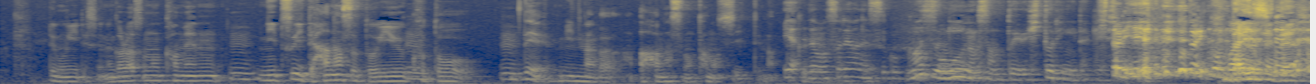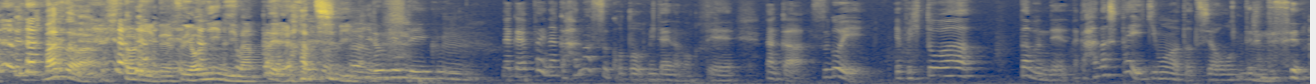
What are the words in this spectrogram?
でもいいですよね。ガラスの仮面うんについて話すということうん。でみんながあ話すの楽しいってなっいやてくれるでもそれはねすごくまずニーノさんという一人にだけ。一人。一人コンバー大ジョン事大事。まずは一人で4 人になって8人。うん。広げていく、うん。なんかやっぱりなんか話すことみたいなのってなんかすごいやっぱ人は多分ねなんか話したい生き物だと私は思ってるんですよ。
